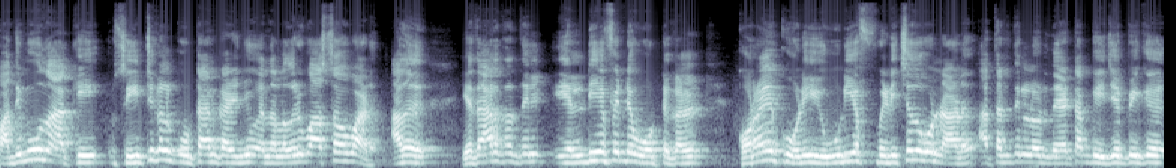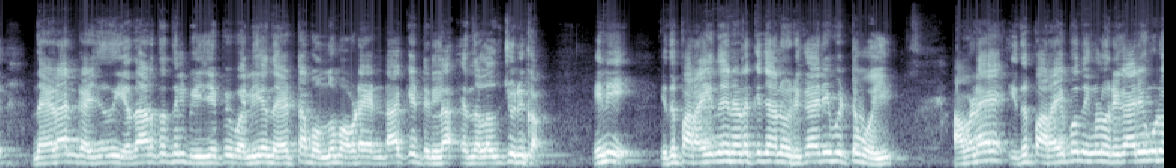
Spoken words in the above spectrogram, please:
പതിമൂന്നാക്കി സീറ്റുകൾ കൂട്ടാൻ കഴിഞ്ഞു എന്നുള്ളത് ഒരു വാസ്തവമാണ്. അത് യഥാർത്ഥത്തിൽ എൽ ഡി എഫിന്റെ വോട്ടുകൾ കുറേ കൂടി യു ഡി എഫ് പിടിച്ചതുകൊണ്ടാണ് അത്തരത്തിലുള്ള ഒരു നേട്ടം ബി ജെ പിക്ക് നേടാൻ കഴിഞ്ഞത്. യഥാർത്ഥത്തിൽ ബി ജെ പി വലിയ നേട്ടമൊന്നും അവിടെ ഉണ്ടാക്കിയിട്ടില്ല എന്നുള്ളത് ചുരുക്കം. ഇനി ഇത് പറയുന്നതിനിടയ്ക്ക് ഞാൻ ഒരു കാര്യം വിട്ടുപോയി. അവിടെ ഇത് പറയുമ്പോൾ നിങ്ങൾ ഒരു കാര്യം കൂടി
